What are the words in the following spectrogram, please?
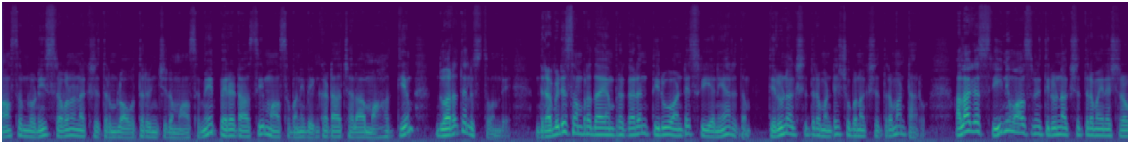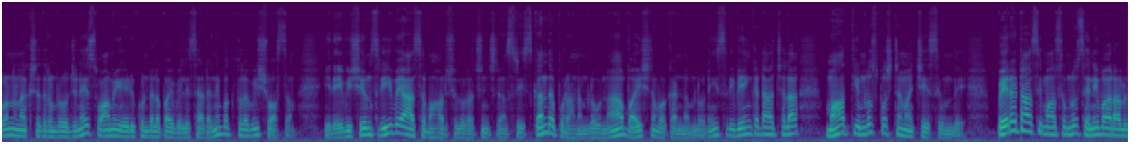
మాసంలోని శ్రవణ నక్షత్రంలో అవతరించిన మాసమే పెరటాసి మాసమని వెంకటాచల మహత్యం ద్వారా తెలుస్తోంది. ద్రవిడ సంప్రదాయం ప్రకారం తిరు అంటే శ్రీ అని అర్థం. తిరు నక్షత్రం అంటే శుభ నక్షత్రం అంటారు. అలాగే శ్రీనివాసుని తిరు నక్షత్రమైన శ్రవణ నక్షత్రం రోజునే స్వామి ఏడుకొండలపై వెలిశాడని భక్తుల విశ్వాసం. ఇదే విషయం శ్రీవ్యాస మహర్షులు రచించిన శ్రీ స్కంద పురాణంలో ఉన్న వైష్ణవ ఖండంలోని శ్రీ వెంకటాచల మహత్యంలో స్పష్టమై చేసి ఉంది. పేరటాసి మాసంలో శనివారాలు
